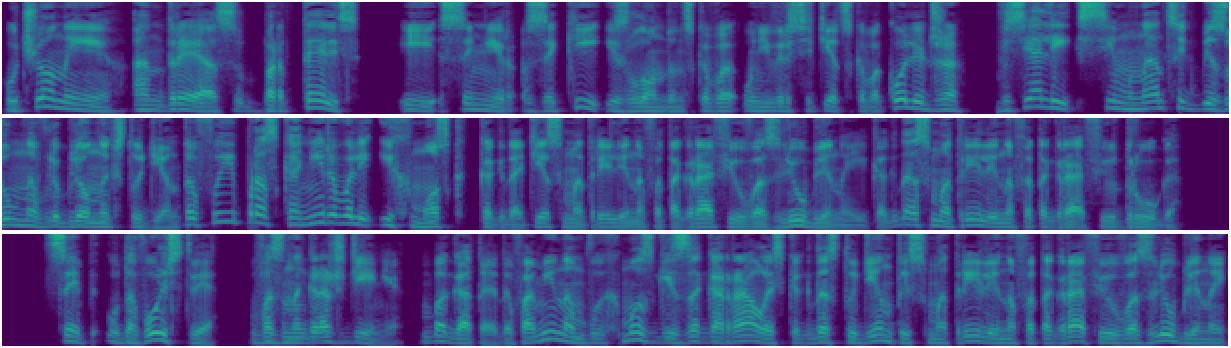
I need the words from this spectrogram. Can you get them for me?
Ученые Андреас Бартельс и Семир Заки из Лондонского университетского колледжа взяли 17 безумно влюбленных студентов и просканировали их мозг, когда те смотрели на фотографию возлюбленной и когда смотрели на фотографию друга. Цепь удовольствия, вознаграждения, богатая дофамином, в их мозге загоралась, когда студенты смотрели на фотографию возлюбленной,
